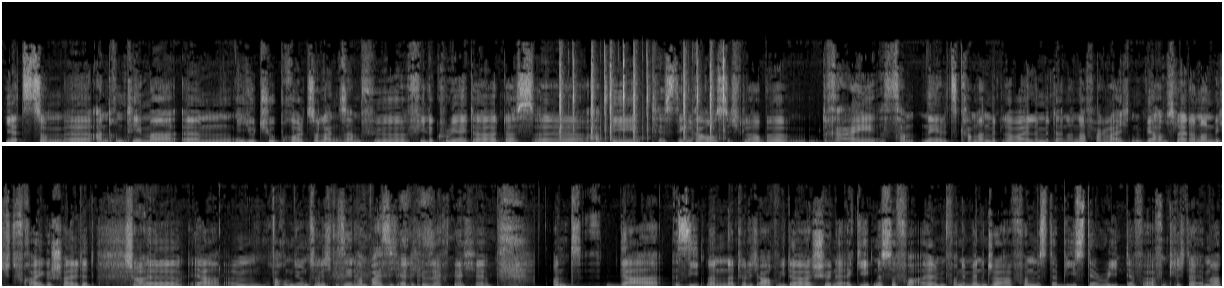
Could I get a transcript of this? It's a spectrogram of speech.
Jetzt zum äh, anderen Thema. Ähm, YouTube rollt so langsam für viele Creator das äh, AB-Testing raus. Ich glaube, drei Thumbnails kann man mittlerweile miteinander vergleichen. Wir haben es leider noch nicht freigeschaltet. Schade. Äh, ja, ähm, warum die uns noch nicht gesehen haben, weiß ich ehrlich gesagt nicht. Ja. Und da sieht man natürlich auch wieder schöne Ergebnisse, vor allem von dem Manager von Mr. Beast, der Reed, der veröffentlicht da immer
